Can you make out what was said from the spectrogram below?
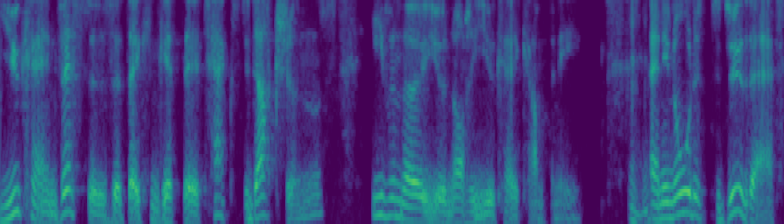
UK investors that they can get their tax deductions even though you're not a UK company. Mm-hmm. And in order to do that,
